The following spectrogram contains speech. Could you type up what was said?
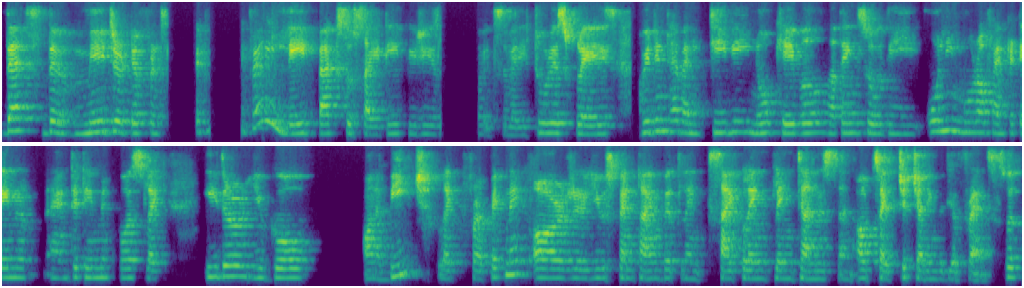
That's the major difference. Very laid back society. Fiji is it's a very tourist place. We didn't have any tv no cable nothing. So the only mode of entertainment entertainment was like either you go on a beach, like for a picnic, or you spend time with like cycling, playing tennis, and outside chit chatting with your friends. So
